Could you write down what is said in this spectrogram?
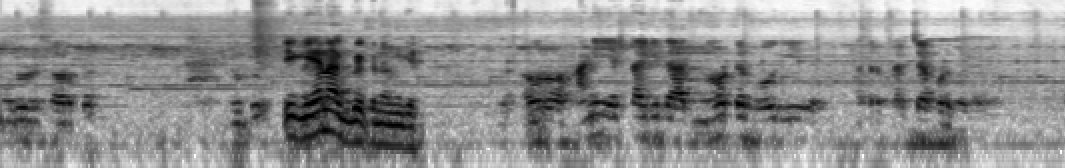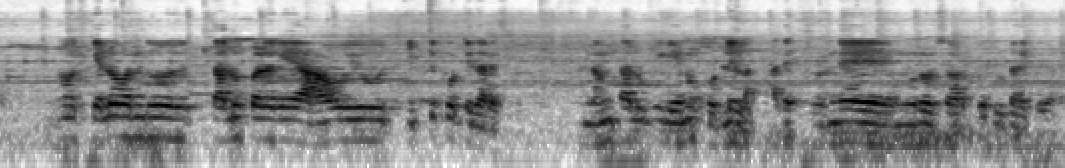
ಮೂರುವರೆ ಸಾವಿರ ರೂಪಾಯಿ ದುಡ್ಡು. ಈಗ ಏನಾಗಬೇಕು ನಿಮಗೆ? ಅವರು ಹಣಿ ಎಷ್ಟಾಗಿದೆ ಅದು ನೋಡಿ ಹೋಗಿ ಅದ್ರ ಖರ್ಚ ಕೊಡಬೇಕು. ಕೆಲವೊಂದು ತಾಲೂಕುಗಳಿಗೆ ಅವು ಇವು ಇಟ್ಟು ಕೊಟ್ಟಿದ್ದಾರೆ ನಮ್ಮ ತಾಲೂಕಿಗೆ ಏನೂ ಕೊಡಲಿಲ್ಲ. ಅದೇ ಒಂದೇ ಮೂರುವರೆ ಸಾವಿರ ರೂಪಾಯಿ ದುಡ್ಡು ಹಾಕಿದ್ದಾರೆ.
